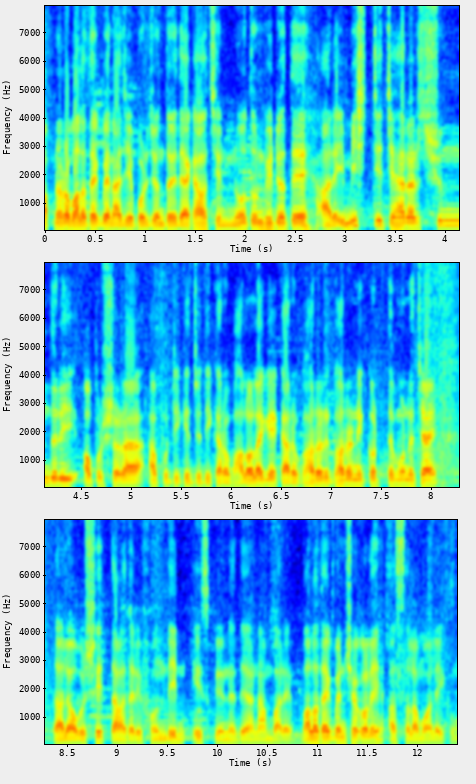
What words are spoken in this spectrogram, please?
আপনারাও ভালো থাকবেন। আজ এ পর্যন্তই, দেখা হচ্ছে নতুন ভিডিওতে। আর এই মিষ্টি চেহারার সুন্দরী অপসরা আপুটিকে যদি কারও ভালো লাগে, কারও ঘরের ঘরনি করতে মনে চায়, তাহলে অবশ্যই তাড়াতাড়ি ফোন দিন স্ক্রিনে দেওয়া নাম্বারে ভালো থাকবেন সকলে, আসসালামু আলাইকুম।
